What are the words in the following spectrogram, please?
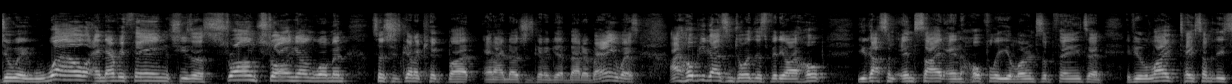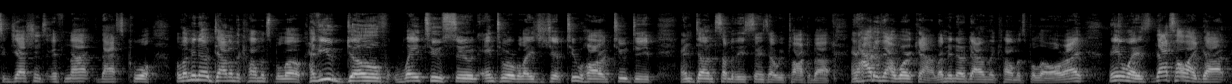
doing well and everything. She's a strong, strong young woman, so she's gonna kick butt and I know she's gonna get better. But anyways, I hope you guys enjoyed this video. I hope you got some insight and hopefully you learned some things. And if you would like, take some of these suggestions. If not, that's cool. But let me know down in the comments below. Have you dove way too soon into a relationship, too hard, too deep, and done some of these things that we've talked about? And how did that work out? Let me know down in the comments below, all right? Anyways, that's all I got.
